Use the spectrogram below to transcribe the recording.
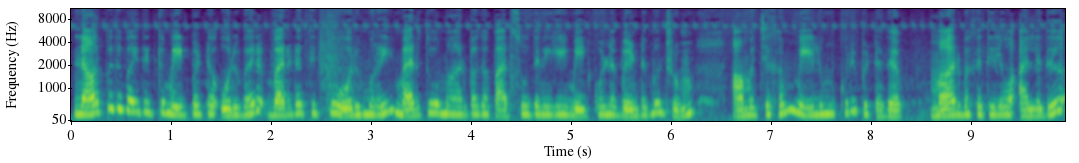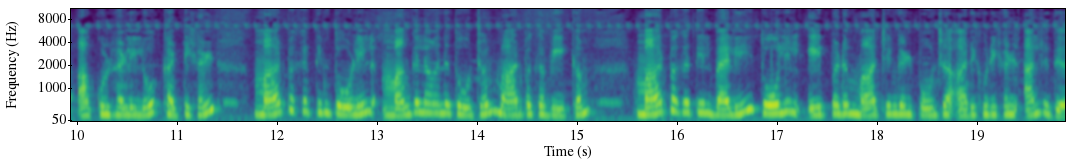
நாற்பது வயதிற்கு மேற்பட்ட ஒருவர் வருடத்திற்கு ஒருமுறை மருத்துவ மார்பக பரிசோதனையை மேற்கொள்ள வேண்டும் என்றும் அமைச்சகம் மேலும் குறிப்பிட்டது. மார்பகத்திலோ அல்லது அக்குள்களிலோ கட்டிகள் மார்பகத்தின் தோளில் மங்கலான தோற்றம் மார்பக வீக்கம் மார்பகத்தில் வலி தோலில் ஏற்படும் மாற்றங்கள் போன்ற அறிகுறிகள் அல்லது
